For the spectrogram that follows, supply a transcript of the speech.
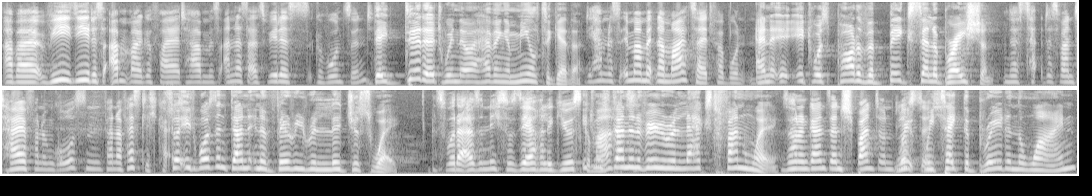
Aber wie die das Abendmahl gefeiert haben, ist anders, als wir das gewohnt sind. They did it when they were having a meal together. Die haben das immer mit einer Mahlzeit verbunden. And it, it was part of a big celebration. Das, das war ein Teil von einem großen, von einer Festlichkeit. So it wasn't done in a very religious way. Es wurde also nicht so sehr religiös It was gemacht, done in a very relaxed, fun way. sondern ganz entspannt und We, we lustig. take the bread and the wine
